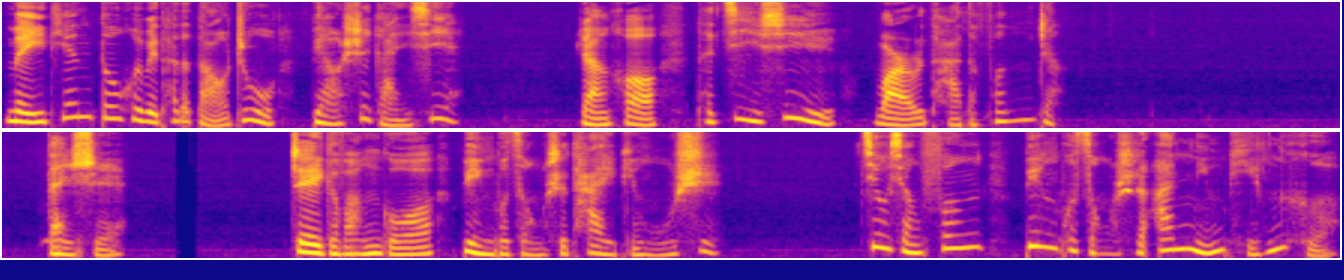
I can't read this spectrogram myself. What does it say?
每天都会为他的祷祝表示感谢，然后她继续玩她的风筝。但是，这个王国并不总是太平无事，就像风并不总是安宁平和，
